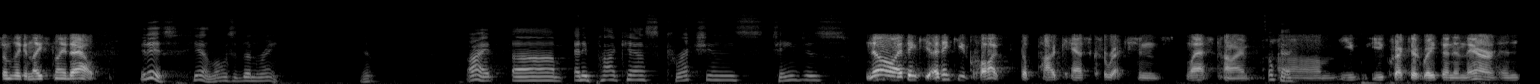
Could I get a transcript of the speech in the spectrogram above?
Sounds like a nice night out. It is. Yeah, as long as it doesn't rain. Yep. All right. Um, any podcast corrections, changes? No, I think I think you caught the podcast corrections last time. Okay. Um, you you corrected it right then and there, and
